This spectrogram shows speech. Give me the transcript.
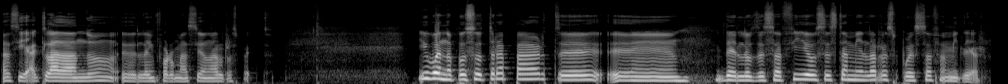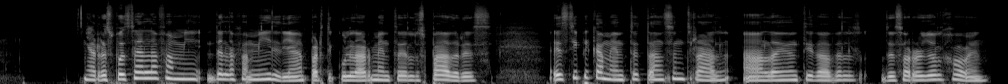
así aclarando eh, la información al respecto. Y bueno, pues otra parte eh, de los desafíos es también la respuesta familiar. La respuesta de la, de la familia, particularmente de los padres, es típicamente tan central a la identidad del desarrollo del joven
